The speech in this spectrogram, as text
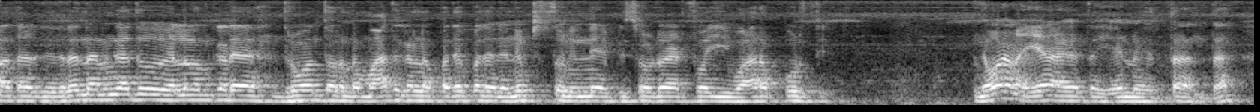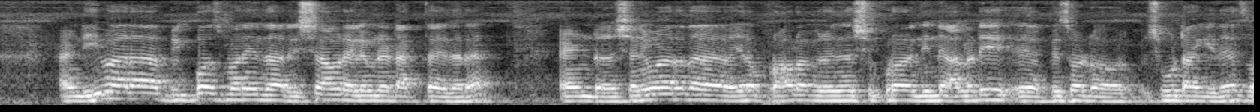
ಮಾತಾಡ್ತಿದ್ರೆ, ನನಗದು ಎಲ್ಲ ಒಂದ್ ಕಡೆ ಧ್ರುವಂತವ್ರನ್ನ ಮಾತುಗಳನ್ನ ಪದೇ ಪದೇ ನೆನಪಿಸ್ತು ನಿನ್ನೆ ಎಪಿಸೋಡ್ ಅಥವಾ ಈ ವಾರ ಪೂರ್ತಿ. ನೋಡೋಣ ಏನಾಗುತ್ತೆ, ಏನು ಎತ್ತ ಅಂತ. ಆ್ಯಂಡ್ ಈ ವಾರ ಬಿಗ್ ಬಾಸ್ ಮನೆಯಿಂದ ರಿಷಾ ಅವರು ಎಲಿಮಿನೇಟ್ ಆಗ್ತಾ ಇದ್ದಾರೆ. ಆ್ಯಂಡ್ ಶನಿವಾರದ ಏನೋ ಪ್ರಾಬ್ಲಮ್ ಇರೋದ್ರಿಂದ ಶುಕ್ರವಾರ ನಿನ್ನೆ ಆಲ್ರೆಡಿ ಎಪಿಸೋಡ್ ಶೂಟ್ ಆಗಿದೆ. ಸೊ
